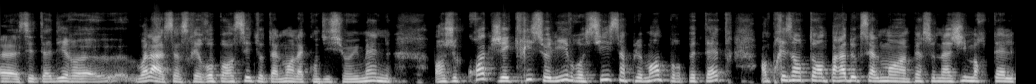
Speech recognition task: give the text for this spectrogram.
Euh, C'est-à-dire, euh, voilà, ça serait repenser totalement la condition humaine. Or, je crois que j'ai écrit ce livre aussi simplement pour peut-être, en présentant paradoxalement un personnage immortel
